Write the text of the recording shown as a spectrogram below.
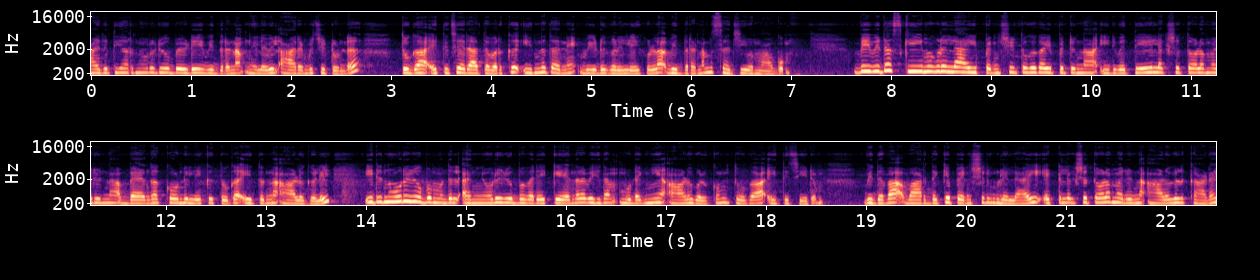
ആയിരത്തി അറുന്നൂറ് രൂപയുടെ വിതരണം നിലവിൽ ആരംഭിച്ചിട്ടുണ്ട്. തുക എത്തിച്ചേരാത്തവർക്ക് ഇന്ന് തന്നെ വീടുകളിലേക്കുള്ള വിതരണം സജീവമാകും. വിവിധ സ്കീമുകളിലായി പെൻഷൻ തുക കൈപ്പറ്റുന്ന ഇരുപത്തിയേഴ് ലക്ഷത്തോളം വരുന്ന ബാങ്ക് അക്കൗണ്ടിലേക്ക് തുക എത്തുന്ന ആളുകളിൽ ഇരുന്നൂറ് രൂപ മുതൽ അഞ്ഞൂറ് രൂപ വരെ കേന്ദ്രവിഹിതം മുടങ്ങിയ ആളുകൾക്കും തുക എത്തിച്ചേരും. വിധവ വാർദ്ധക്യ പെൻഷനുകളിലായി എട്ട് ലക്ഷത്തോളം വരുന്ന ആളുകൾക്കാണ്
